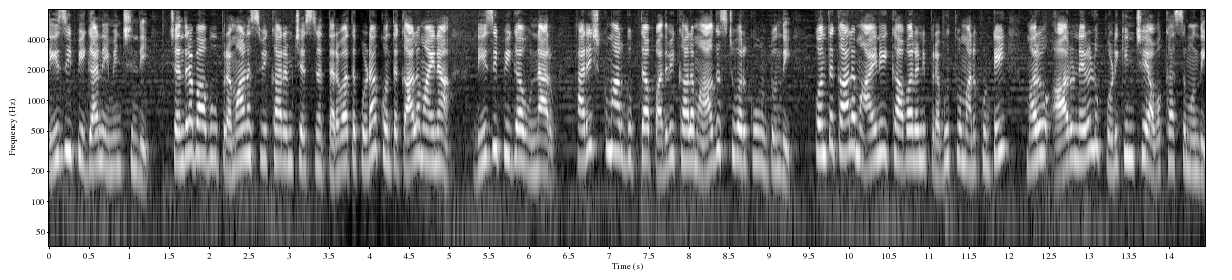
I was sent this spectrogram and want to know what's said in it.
డీజీపీగా నియమించింది. చంద్రబాబు ప్రమాణ స్వీకారం చేసిన తర్వాత కూడా కొంతకాలం ఆయన డీజీపీగా ఉన్నారు. హరీష్ కుమార్ గుప్తా పదవీకాలం ఆగస్టు వరకు ఉంటుంది. కొంతకాలం ఆయనే కావాలని ప్రభుత్వం అనుకుంటే మరో ఆరు నెలలు పొడిగించే అవకాశం ఉంది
